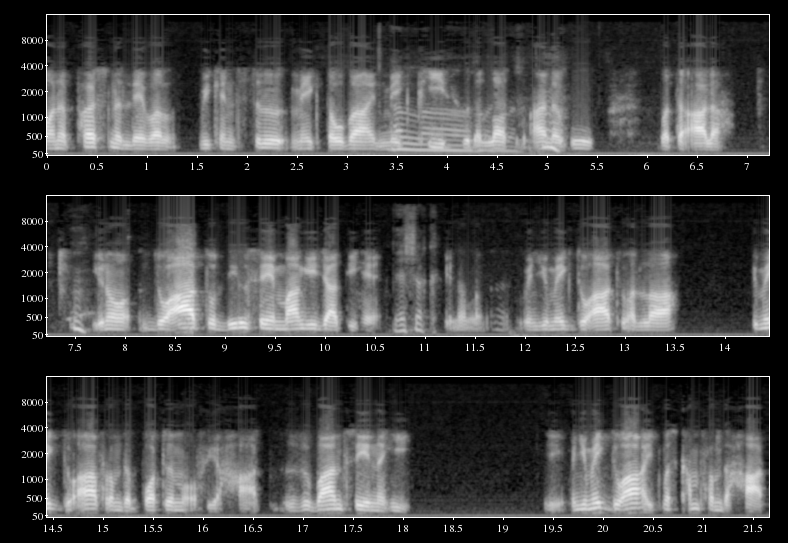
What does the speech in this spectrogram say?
on a personal level, we can still make tawbah and make peace with Allah subhanahu hmm. wa ta'ala. Hmm. You know, dua to dil se mangi jati hai. Beshak. You know, when you make dua to Allah, you make dua from the bottom of your heart. Zuban se nahi. When you make dua, it must come from the heart.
